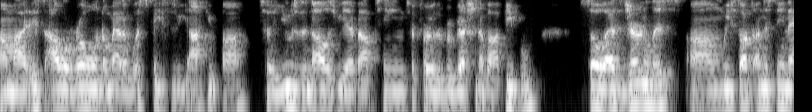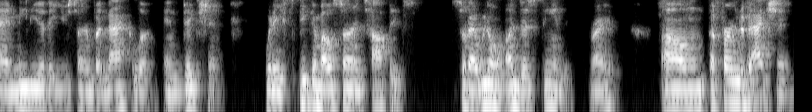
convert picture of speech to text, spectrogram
um it's our role no matter what spaces we occupy to use the knowledge we have obtained to further the progression of our people so as journalists um we start to understand that in media they use certain vernacular and diction where they speak about certain topics so that we don't understand it right um affirmative action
